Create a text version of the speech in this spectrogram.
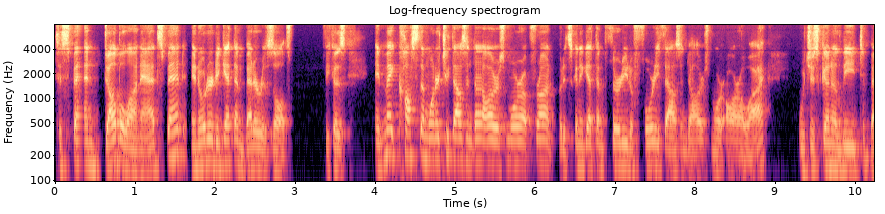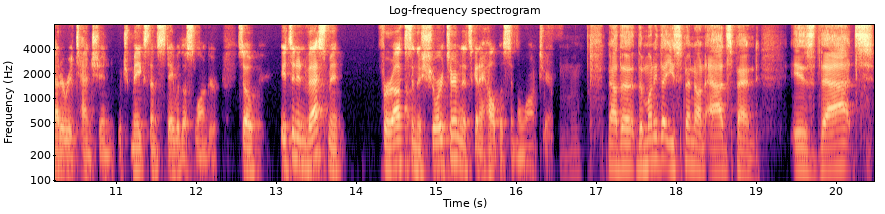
to spend double on ad spend in order to get them better results because it may cost them one or two thousand dollars more upfront, but it's going to get them thirty to forty thousand dollars more ROI, which is going to lead to better retention, which makes them stay with us longer. So it's an investment for us in the short term that's going to help us in the long term. Mm-hmm. Now, the the money that you spend on ad spend is that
